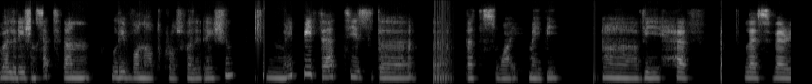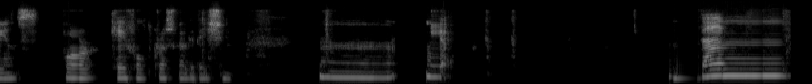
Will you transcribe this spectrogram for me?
validation set than leave one out cross-validation, maybe that is the, that's why maybe uh, we have less variance for k-fold cross-validation. Mm, yeah. Then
